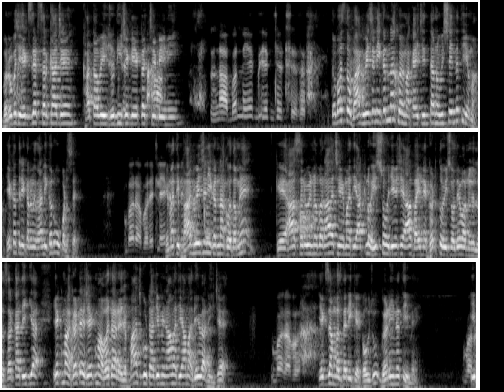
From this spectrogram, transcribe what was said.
બરોબર છે એક્ઝેક્ટ સરખા છે? ખાતા વહી જુદી છે કે એક જ છે બેની? ના બંને એક એક્ઝેક્ટ છે સર. તો બસ તો ભાગ વેચણી કરી નાખો એમાં કઈ ચિંતાનો વિષય નથી એમાં. એકત્રીકરણ ખાલી કરવું પડશે. બરાબર એટલે એમાંથી ભાગ વેચણી કરી નાખો તમે કે આ સર્વે નંબર આ છે એમાંથી આટલો હિસ્સો જે છે આ ભાઈને ઘટતો હિસ્સો દેવાનો એટલે સરખા થઈ ગયા. એકમાં ઘટે છે એકમાં વધારે છે. પાંચ ગુઠા જમીન આમાંથી આમાં દેવાની છે. બરાબર. એક્ઝામ્પલ તરીકે કહું છું ઘણી નથી મેં. એ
